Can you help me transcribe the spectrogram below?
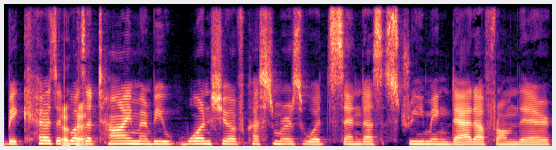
because it okay. was a time when we, one share of customers would send us streaming data from their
